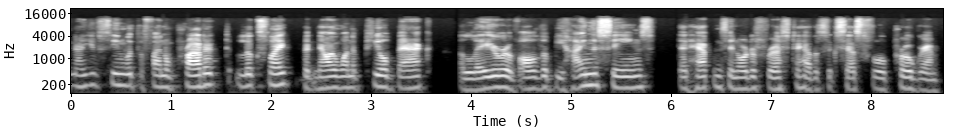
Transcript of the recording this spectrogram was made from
Now you've seen what the final product looks like, but now I want to peel back a layer of all the behind the scenes that happens in order for us to have a successful program.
